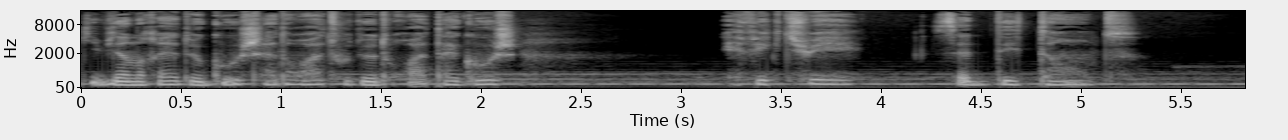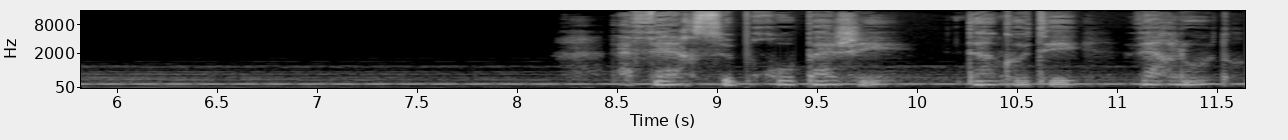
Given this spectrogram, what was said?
qui viendrait de gauche à droite ou de droite à gauche effectuer cette détente, la faire se propager d'un côté vers l'autre.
